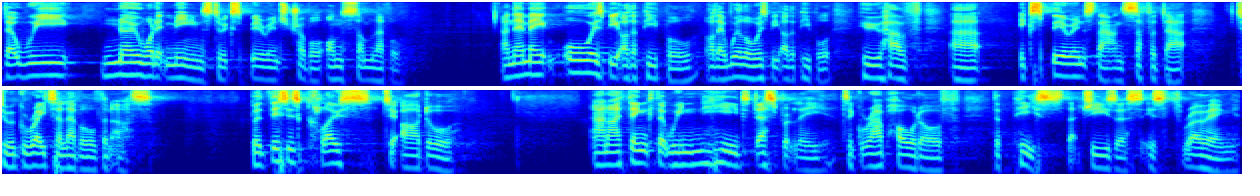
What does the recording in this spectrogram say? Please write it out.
that we know what it means to experience trouble on some level. And there may always be other people, or there will always be other people, who have uh, experienced that and suffered that to a greater level than us. But this is close to our door. And I think that we need desperately to grab hold of the peace that Jesus is throwing,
